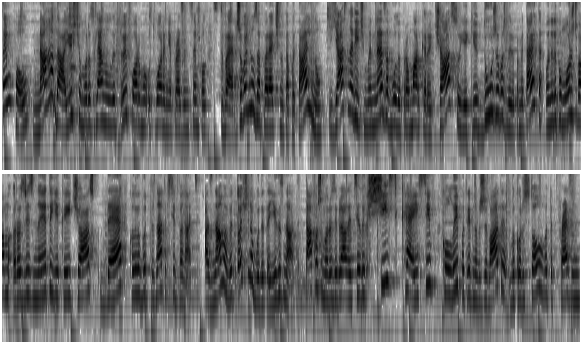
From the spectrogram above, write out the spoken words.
Simple. Нагадаю, що ми розглянули три форми утворення Present Simple: стверджувальну, заперечну та питальну. Ясна річ, ми не забули про маркери часу, які дуже важливі. Пам'ятаєте, вони допоможуть вам розрізнити, який час, де, коли ви будете знати всі 12. А з нами ви точно будете їх знати. Також ми розібрали цілих 6 кейсів, коли потрібно вживати, використовувати Present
